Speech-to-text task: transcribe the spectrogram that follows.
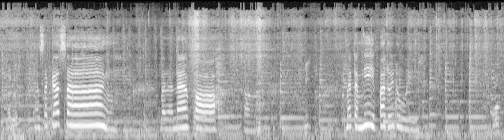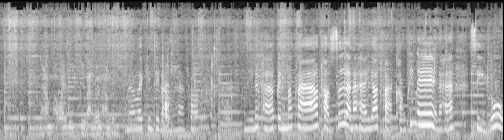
อามาด้วยอาสกาซังบานาน่าฟอร์แม่ทัมมี่ป้าดุยดุย น้ำเอาไว้ดูทีหลังด้วยน้ำด้วยนะไว้กินทีหลังนะคะเพราะอันนี้นะคะเป็นมะพร้าวถอดเสื้อนะคะ ยอดฝากของพี่เมย์นะคะสี่ลูก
